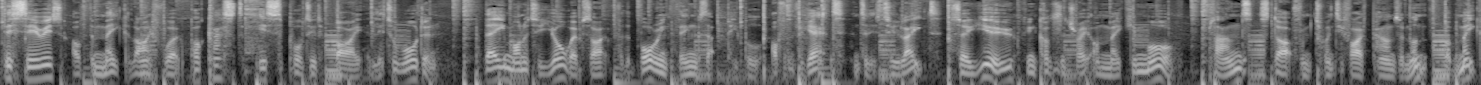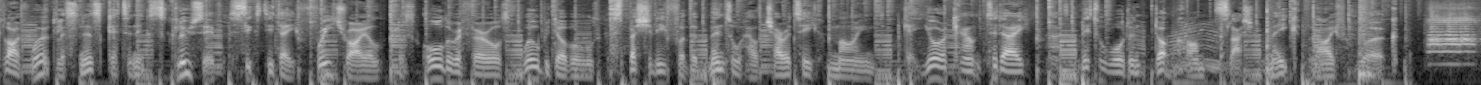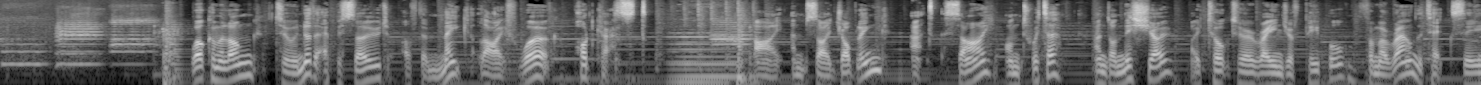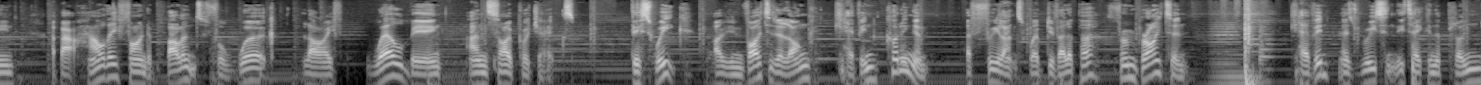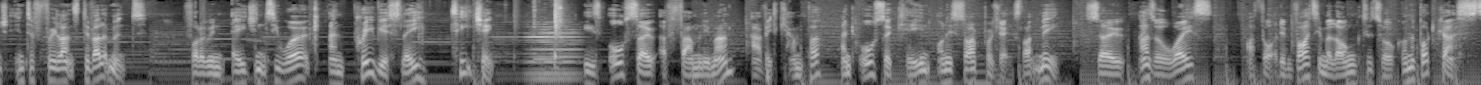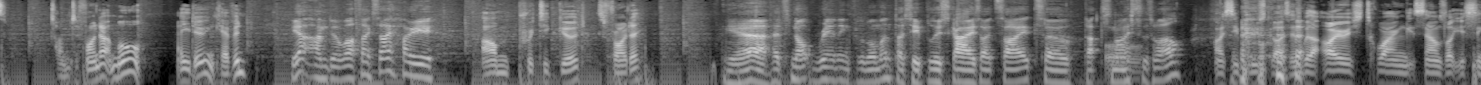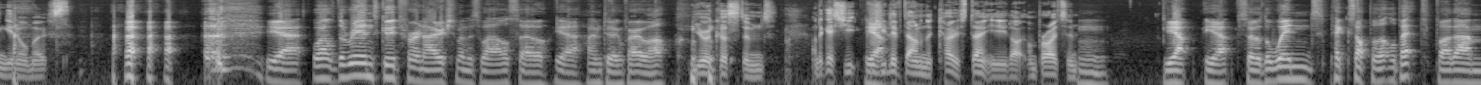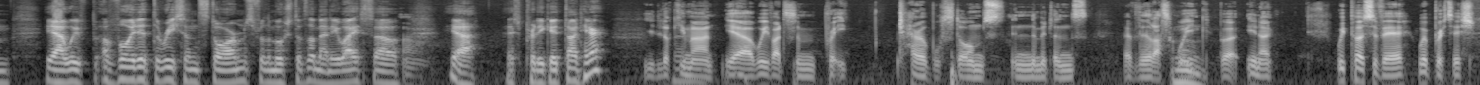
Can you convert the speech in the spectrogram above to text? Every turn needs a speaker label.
Speaker 1: This series of the Make Life Work podcast is supported by Little Warden. They monitor your website for the boring things that people often forget until it's too late, so you can concentrate on making more. Plans start from £25 a month, but Make Life Work listeners get an exclusive 60 day free trial, plus all the referrals will be doubled, especially for the mental health charity Mind. Get your account today at littlewarden.com slash make life work. Welcome along to another episode of the Make Life Work podcast. I am Si Jobling at Si on Twitter, and on this show, I talk to a range of people from around the tech scene about how they find a balance for work, life, well-being, and side projects. This week, I've invited along Kevin Cunningham, a freelance web developer from Brighton. Kevin has recently taken the plunge into freelance development, following agency work and previously teaching. He's also a family man, avid camper, and also keen on his side projects like me. So, as always, I thought I'd invite him along to talk on the podcast. Time to find out more. How you doing, Kevin?
Speaker 2: Yeah, I'm doing well, thanks. I. How are you?
Speaker 1: I'm pretty good. It's Friday.
Speaker 2: Yeah, it's not raining for the moment. I see blue skies outside, so that's
Speaker 1: Oh.
Speaker 2: nice as well.
Speaker 1: I see blue skies, and with that Irish twang, it sounds like you're singing almost.
Speaker 2: Yeah, well, the rain's good for an Irishman as well, so yeah, I'm doing very well.
Speaker 1: You're accustomed, and I guess you
Speaker 2: Yeah.
Speaker 1: you live down on the coast, don't you? Like on Brighton. Mm.
Speaker 2: yeah, yeah. So the wind picks up a little bit, but um, yeah, we've avoided the recent storms for the most of them anyway. So
Speaker 1: Oh.
Speaker 2: yeah, it's pretty good down here.
Speaker 1: You lucky uh, man. Yeah, we've had some pretty terrible storms in the Midlands over the last hmm. week, but you know, we persevere. We're British.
